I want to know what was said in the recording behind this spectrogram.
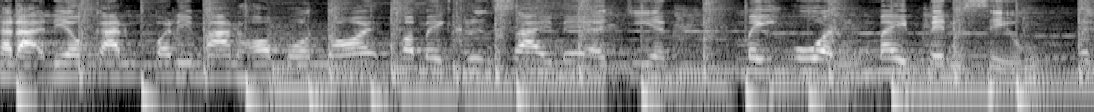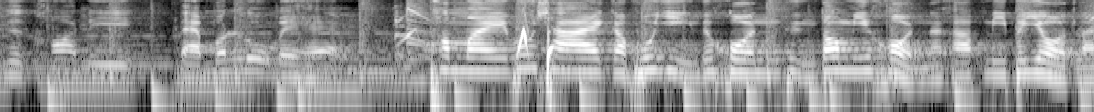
ขณะเดียวกันปริมาณฮอร์โมนน้อย ก็ไม่คลื่นไส้ไม่อาเจียน ไม่อ้วนไม่เป็นสิวนั่นคือข้อดีแต่มดลูกไม่แห้งทำไมผู้ชายกับผู้หญิงทุกคนถึงต้องมีขนนะครับ มีประโยชน์อะไร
